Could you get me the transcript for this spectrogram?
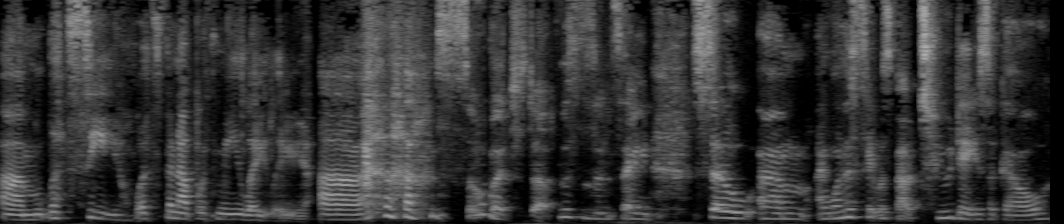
um, let's see what's been up with me lately. Uh, so much stuff. This is insane. So um, I want to say it was about two days ago,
